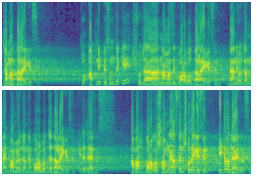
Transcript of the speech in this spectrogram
জামাত দাঁড়ায় গেছে। তো আপনি পেছন থেকে সোজা নামাজের বরাবর দাঁড়ায় গেছেন। ডানেও যান নাই, বামেও যান নাই, বরাবর যা দাঁড়ায় গেছেন, এটা জায়েজ আছে। আবার বরাবর সামনে আছেন, সরে গেছেন, এটাও জায়েজ আছে।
